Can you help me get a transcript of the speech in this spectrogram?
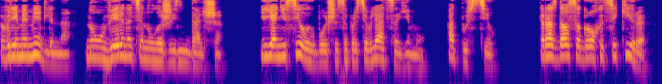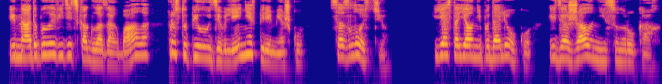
Время медленно, но уверенно тянуло жизнь дальше. И я не в силах больше сопротивляться ему. Отпустил. Раздался грохот секиры, и надо было видеть, как в глазах Бала проступило удивление вперемешку со злостью. Я стоял неподалеку и держал Нису на руках.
